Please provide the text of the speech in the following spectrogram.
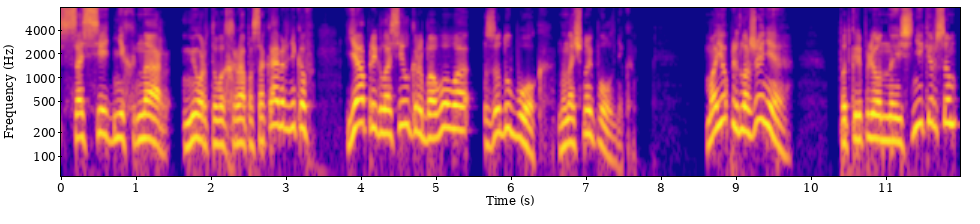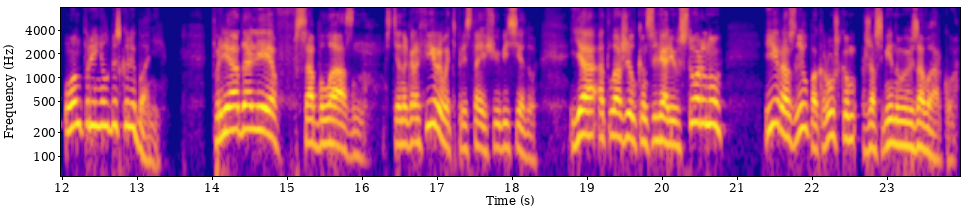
соседних нар мертвого храпа сокамерников, я пригласил Гробового за дубок на ночной полдник. Мое предложение подкрепленное сникерсом, он принял без колебаний. Преодолев соблазн стенографировать предстоящую беседу, я отложил канцелярию в сторону и разлил по кружкам жасминовую заварку.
